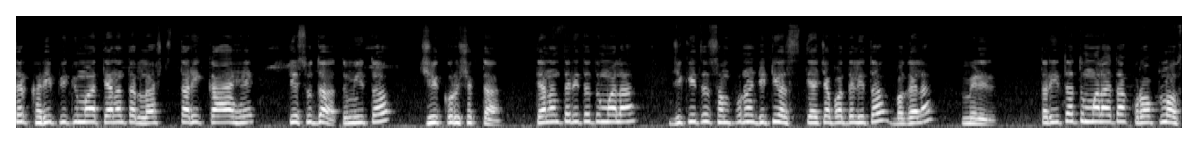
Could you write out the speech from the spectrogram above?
तर खरी पीक विमा त्यानंतर लास्ट तारीख काय आहे ते सुद्धा तुम्ही इथं चेक करू शकता. त्यानंतर इथं तुम्हाला जी की इथं संपूर्ण डिटेल्स त्याच्याबद्दल इथं बघायला मिळेल. तर इथं तुम्हाला आता क्रॉप लॉस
